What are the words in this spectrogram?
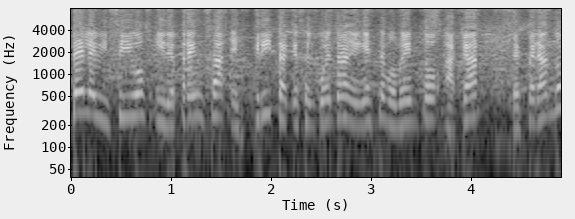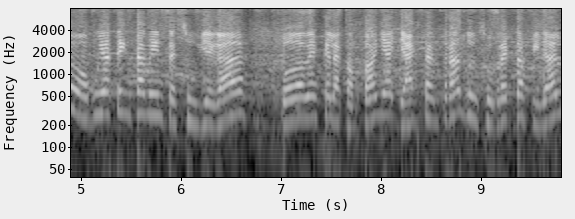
televisivos y de prensa escrita que se encuentran en este momento acá, esperando muy atentamente su llegada, toda vez que la campaña ya está entrando en su recta final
